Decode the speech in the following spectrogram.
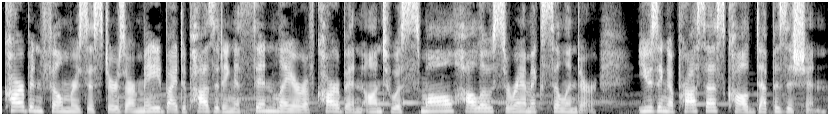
Carbon film resistors are made by depositing a thin layer of carbon onto a small hollow ceramic cylinder using a process called deposition.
